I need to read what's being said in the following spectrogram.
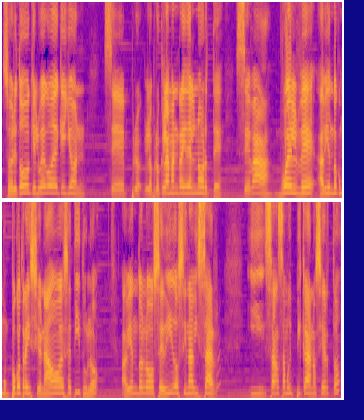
sobre todo que luego de que Jon se pro- lo proclaman rey del norte, se va, vuelve, habiendo como un poco traicionado ese título, habiéndolo cedido sin avisar, y Sansa muy picada, ¿no es cierto?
